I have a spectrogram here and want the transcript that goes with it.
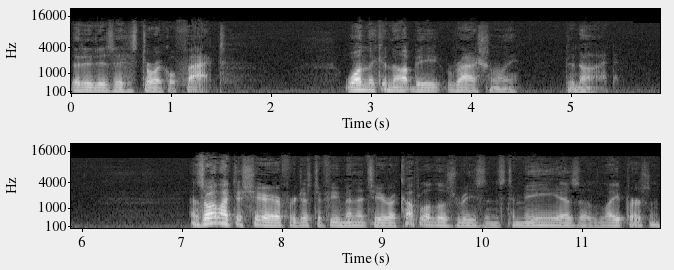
that it is a historical fact, one that cannot be rationally denied. And so I'd like to share for just a few minutes here a couple of those reasons to me as a layperson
